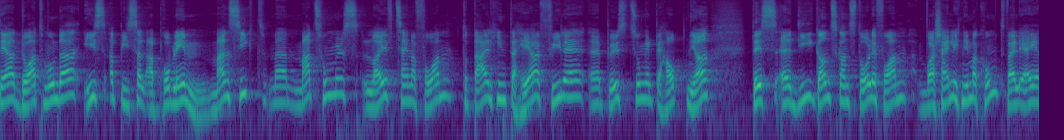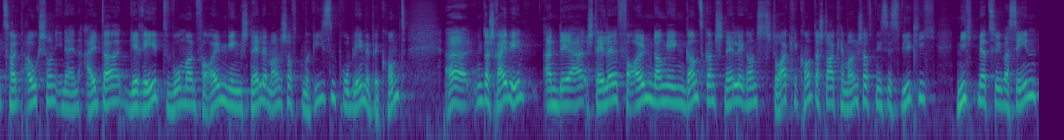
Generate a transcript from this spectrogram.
der Dortmunder ist ein bisschen ein Problem. Man sieht, äh, Mats Hummels läuft seiner Form total hinterher. Viele äh, Böszungen behaupten ja, dass äh, die ganz, ganz tolle Form wahrscheinlich nicht mehr kommt, weil er jetzt halt auch schon in ein Alter gerät, wo man vor allem gegen schnelle Mannschaften Riesenprobleme bekommt. Äh, unterschreibe ich an der Stelle, vor allem dann gegen ganz, ganz schnelle, ganz starke, konterstarke Mannschaften ist es wirklich nicht mehr zu übersehen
